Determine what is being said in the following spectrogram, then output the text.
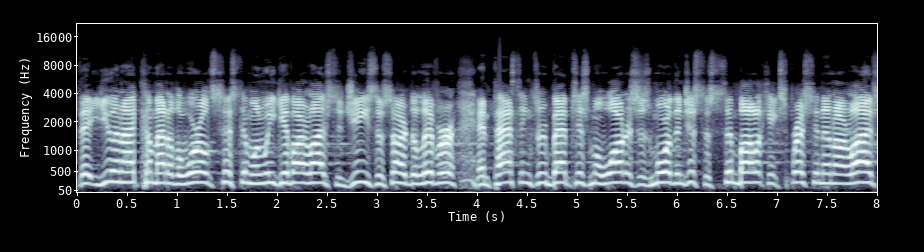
that you and I come out of the world system when we give our lives to Jesus, our deliverer, and passing through baptismal waters is more than just a symbolic expression in our lives.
